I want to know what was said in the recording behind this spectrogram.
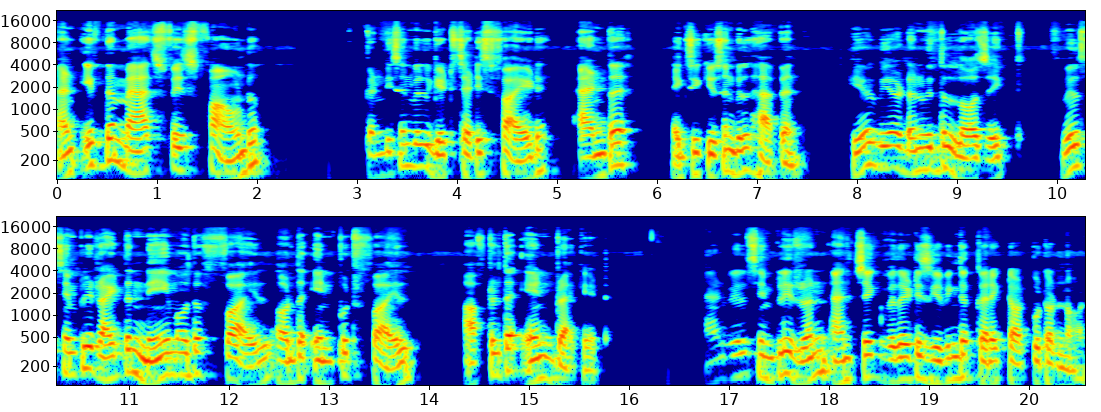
and if the match is found condition will get satisfied and the execution will happen. Here we are done with the logic. We'll simply write the name of the file or the input file after the end bracket. And we'll simply run and check whether it is giving the correct output or not.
